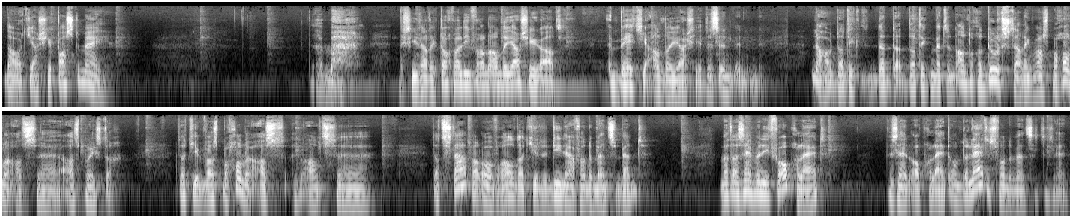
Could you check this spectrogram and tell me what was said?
Nou, het jasje paste mij. Maar misschien had ik toch wel liever een ander jasje gehad. Een beetje ander jasje. Dus een, nou, dat ik, dat, dat, dat ik met een andere doelstelling was begonnen als, uh, als priester. Dat je was begonnen als. als uh, dat staat wel overal, dat je de dienaar van de mensen bent. Maar daar zijn we niet voor opgeleid. We zijn opgeleid om de leiders van de mensen te zijn.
